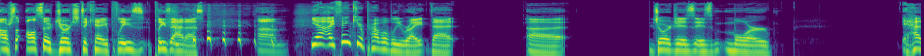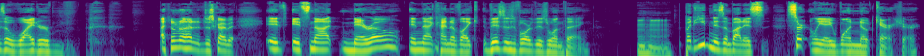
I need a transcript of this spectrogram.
Also, also George Takei, please, please add us. um, yeah, I think you're probably right that uh, George's is more. It has a wider. I don't know how to describe it. It it's not narrow in that kind of like this is for this one thing. hmm But hedonism bot is certainly a one note character,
